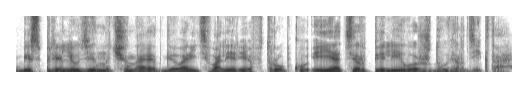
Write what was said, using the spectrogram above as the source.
Без прелюдий начинает говорить Валерия в трубку, и я терпеливо жду вердикта.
